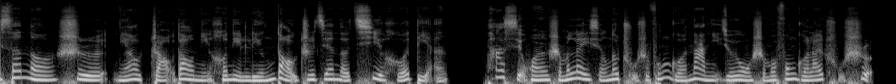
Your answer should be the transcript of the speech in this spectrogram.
三呢，是你要找到你和你领导之间的契合点。他喜欢什么类型的处事风格，那你就用什么风格来处事。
